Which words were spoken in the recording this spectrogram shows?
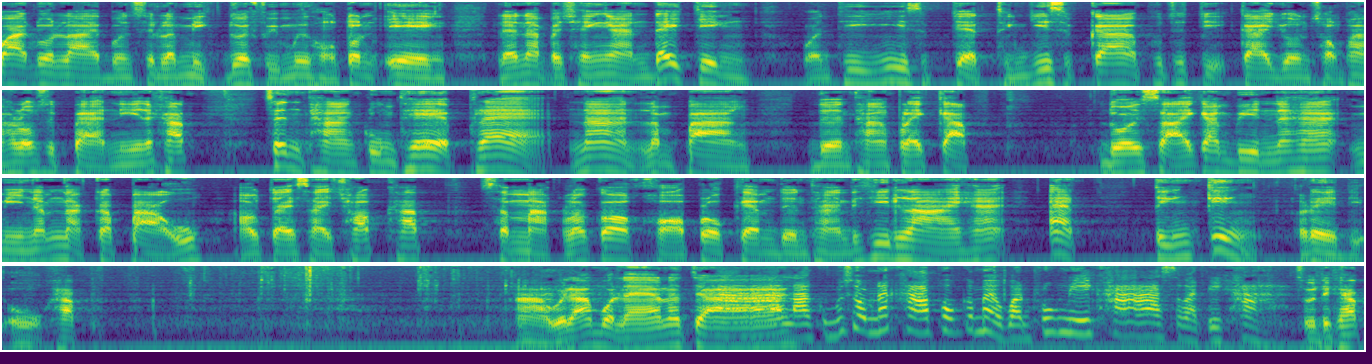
วาดลวดลายบนเซรามิกด้วยฝีมือของตนเอง และนำไปใช้งานได้จริง วันที่ 27 ถึง 29 พฤศจิกายน 2518 นี้นะครับ เส้นทางกรุงเทพแพร่น่านลำปาง เดินทางไปกลับ โดยสายการบินนะฮะ มีน้ำหนักกระเป๋า เอาใจใส่ช็อปครับ สมัครแล้วก็ขอโปรแกรมเดินทางได้ที่ Line ฮะ at thinking radio ครับ อ่าเวลาหมดแล้วนะจ๊ะ ลาคุณผู้ชมนะคะ พบกันใหม่วันพรุ่งนี้ค่ะ สวัสดีค่ะ สวัสดีครับ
